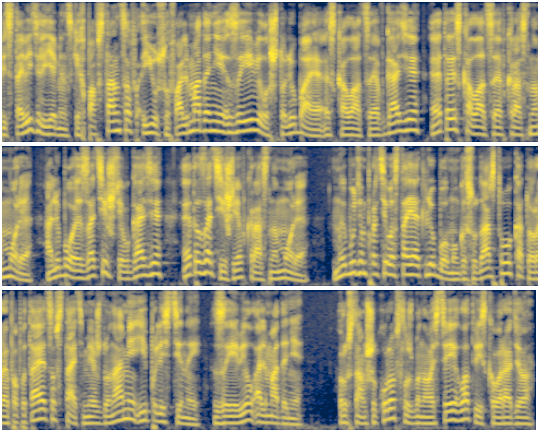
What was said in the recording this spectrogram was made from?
Представитель йеменских повстанцев Юсуф Аль-Мадани заявил, что любая эскалация в Газе – это эскалация в Красном море, а любое затишье в Газе – это затишье в Красном море. Мы будем противостоять любому государству, которое попытается встать между нами и Палестиной, заявил Аль-Мадани. Рустам Шукуров, служба новостей Латвийского радио.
